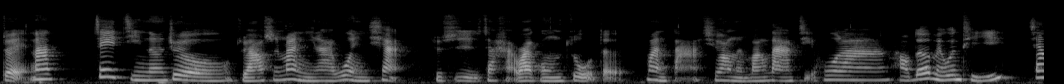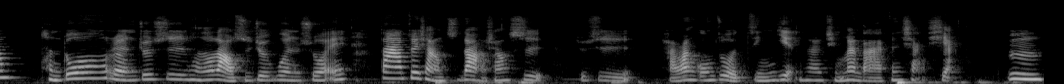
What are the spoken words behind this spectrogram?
对，那这一集呢，就主要是曼妮来问一下，就是在海外工作的曼达，希望能帮大家解惑啦。好的，没问题。像很多人，就是很多老师就问说，哎，大家最想知道，好像是就是。海外工作的经验，那请曼达来分享一下。嗯，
